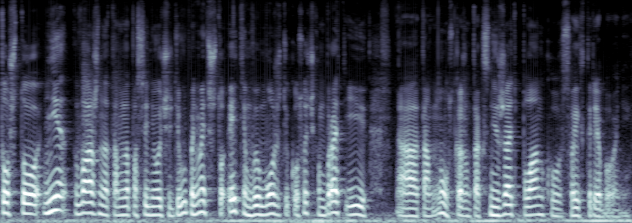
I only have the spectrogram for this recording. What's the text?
то, что не важно там на последней очереди, вы понимаете, что этим вы можете кусочком брать и а, там, ну, скажем так, снижать планку своих требований.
